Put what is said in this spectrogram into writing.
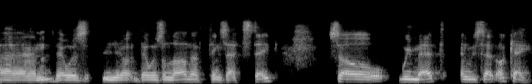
Um, there was, you know, there was a lot of things at stake. So we met and we said, okay,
